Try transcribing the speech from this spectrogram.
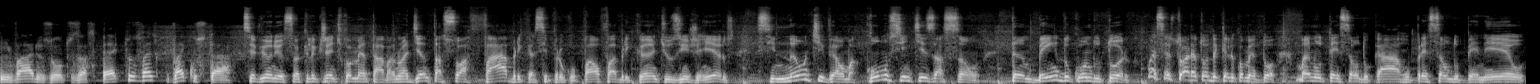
em vários outros aspectos, vai, vai custar. Você viu, Nilson, aquilo que a gente comentava. Não adianta só a fábrica se preocupar, o fabricante, os engenheiros, se não tiver uma conscientização também do condutor, com essa história toda que ele comentou: manutenção do carro, pressão do pneu,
